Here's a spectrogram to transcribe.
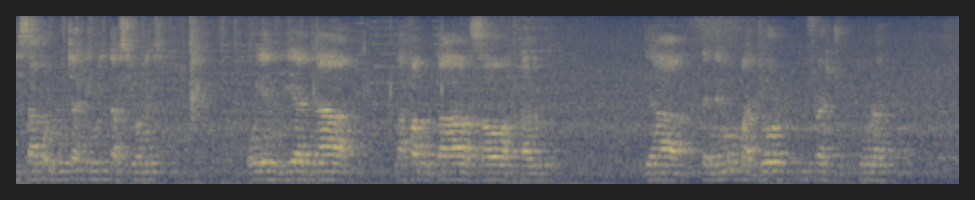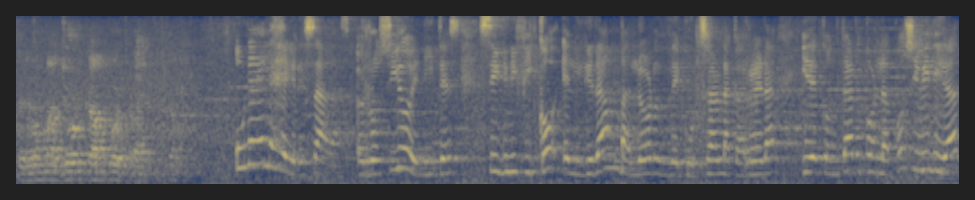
quizá con muchas limitaciones. Hoy en día ya la facultad ha avanzado bastante, ya tenemos mayor infraestructura, tenemos mayor campo de práctica. Una de las egresadas, Rocío Benítez, significó el gran valor de cursar la carrera y de contar con la posibilidad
